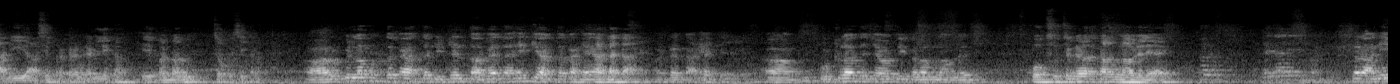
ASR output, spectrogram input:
आधी असे प्रकरण घडले का? हे पण आम्ही चौकशी करत आरोपीला फक्त काय आता डिटेल ताब्यात आहे की अटक आहे? अटक आहे. अटक आहे? कुठला त्याच्यावरती कलम लावले पोक्सोचे कलम लावलेले आहे. सर आणि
